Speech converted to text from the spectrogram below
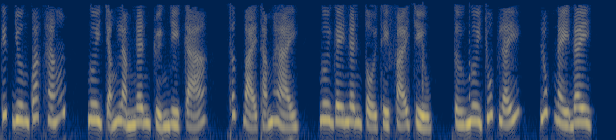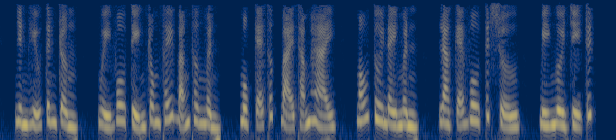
tiết dương quát hắn, ngươi chẳng làm nên chuyện gì cả, thất bại thảm hại, ngươi gây nên tội thì phải chịu, tự ngươi chuốt lấy, lúc này đây, nhìn hiểu tinh trần, ngụy vô tiện trông thấy bản thân mình, một kẻ thất bại thảm hại, máu tươi đầy mình, là kẻ vô tích sự, bị người chỉ trích,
